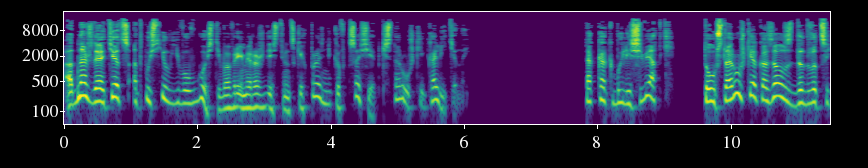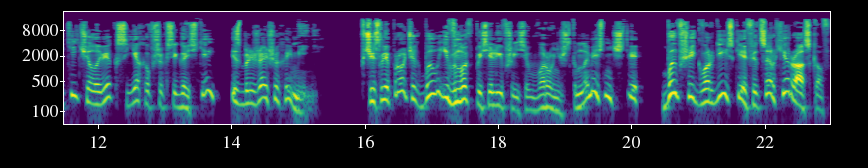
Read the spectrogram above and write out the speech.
Однажды отец отпустил его в гости во время рождественских праздников к соседке, старушке Калитиной. Так как были святки, то у старушки оказалось до двадцати человек съехавшихся гостей из ближайших имений. В числе прочих был и вновь поселившийся в Воронежском наместничестве бывший гвардейский офицер Херасков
